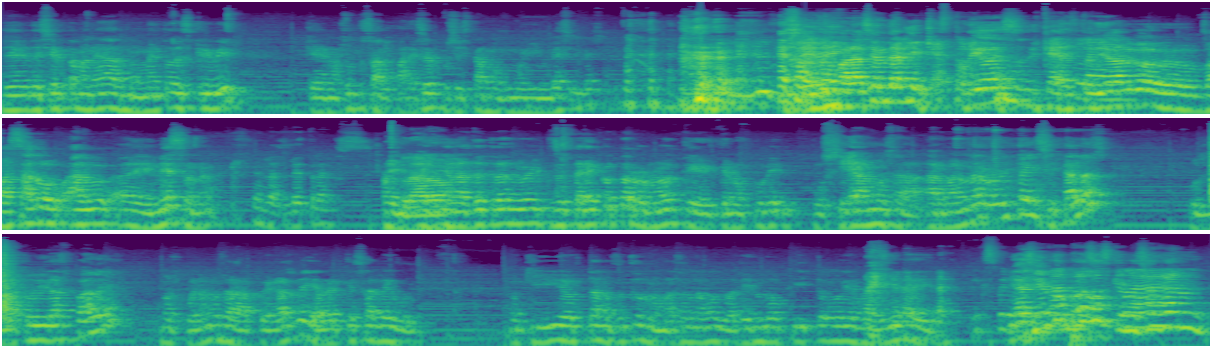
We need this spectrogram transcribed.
de, de cierta manera al momento de escribir, que nosotros al parecer pues sí estamos muy imbéciles. En comparación de alguien que estudió eso, que estudió algo basado algo en eso, ¿no? En las letras. En, Claro. en las letras, güey, pues estaría cotorro, ¿no? Que, que nos pusiéramos a armar una rolita y si jalas, pues ya tú dirás, padre, nos ponemos a pegarle y a ver qué sale, güey. Aquí ahorita nosotros nomás andamos valiendo pito, güey, vida y, y haciendo cosas que nos hagan,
